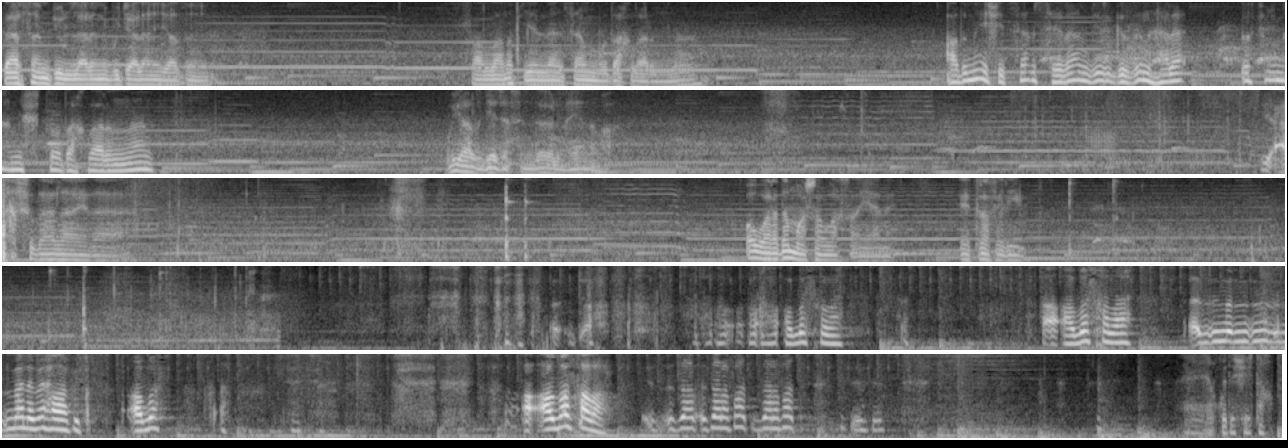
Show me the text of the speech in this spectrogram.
Dərsəm güllərini bu gələn yazın. Sallanıb yellənsəm budaqlarından. Adımı eşitsəm sevən bir qızın hələ öpülməmiş dodaqlarından bu yaz gecəsində ölməyə nə var? Yaxşı da dayı O barədə maşallahsan yəni. Etiraf eləyim. Almaz xala. A- Almaz xala. M- m- Mənəm ey Hafiz. Almaz. A- Almaz xala. Zar zarafat, zarafat. Ee, o da şey takıp.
